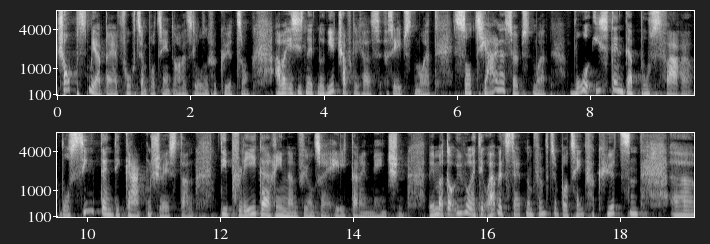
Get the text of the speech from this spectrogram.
Jobs mehr bei 15 Prozent Arbeitslosenverkürzung. Aber es ist nicht nur wirtschaftlicher Selbstmord, sozialer Selbstmord. Wo ist denn der Busfahrer? Wo sind denn die Krankenschwestern, die Pflegerinnen für unsere älteren Menschen? Wenn wir da überall die Arbeitszeiten um 15 Prozent verkürzen, äh,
